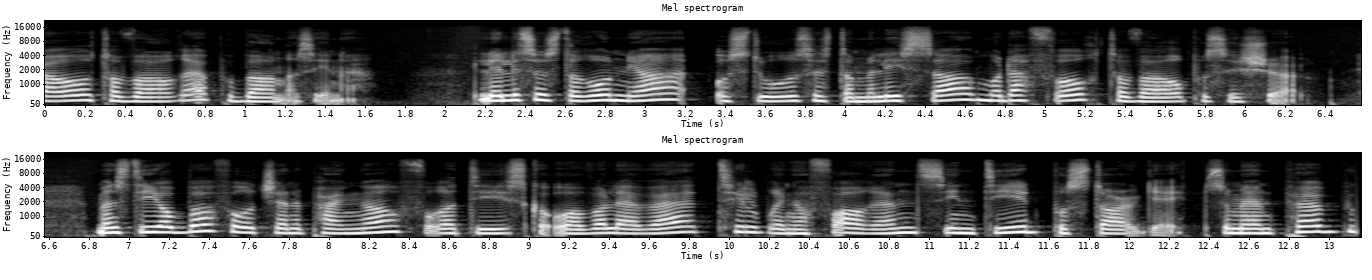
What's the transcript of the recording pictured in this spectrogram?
klarer å ta vare på barna sine. Lillesøster Ronja og storesøster Melissa må derfor ta vare på seg sjøl. Mens de jobber for å tjene penger for at de skal overleve, tilbringer faren sin tid på Stargate, som er en pub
